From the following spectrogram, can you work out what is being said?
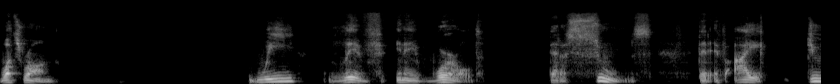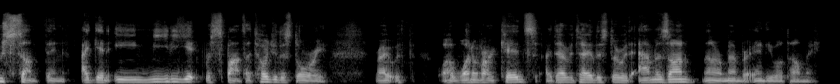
What's wrong? We live in a world that assumes that if I do something, I get immediate response. I told you the story, right? With uh, one of our kids. I ever tell you the story with Amazon? I don't remember. Andy will tell me.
